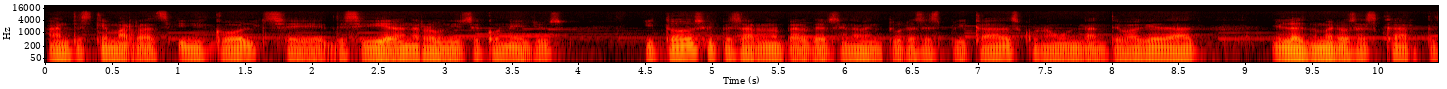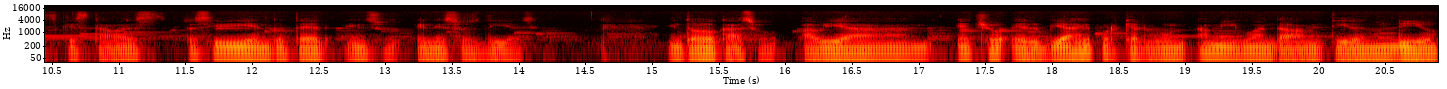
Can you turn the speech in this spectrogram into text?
Antes que Marraz y Nicole se decidieran a reunirse con ellos, y todos empezaron a perderse en aventuras explicadas con abundante vaguedad en las numerosas cartas que estaba recibiendo Ted en, en esos días. En todo caso, habían hecho el viaje porque algún amigo andaba metido en un lío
